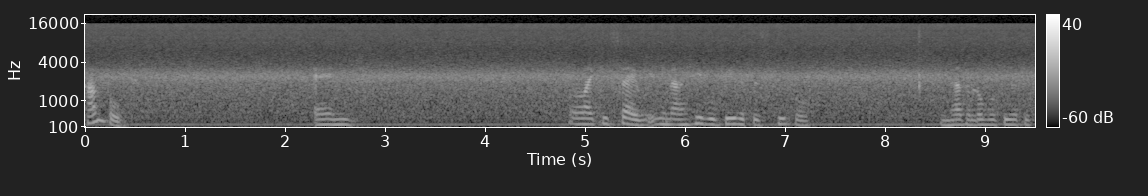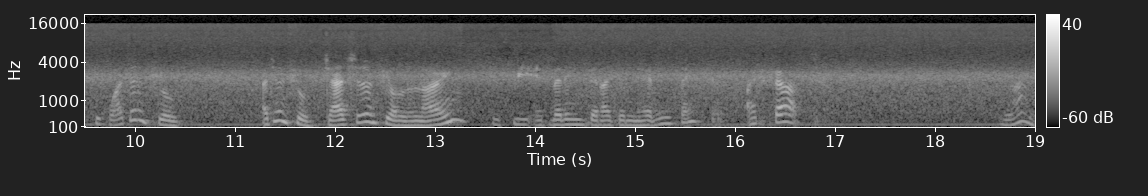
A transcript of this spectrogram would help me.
humbled. And like you say, you know, he will be with his people. You know, the Lord will be with his people. I didn't feel I didn't feel judged. I didn't feel alone. Just me admitting that I didn't have anything. I felt love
